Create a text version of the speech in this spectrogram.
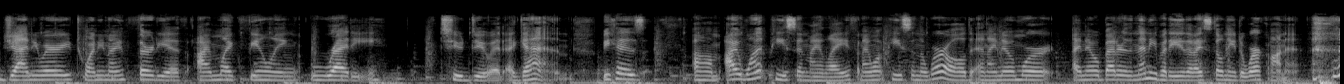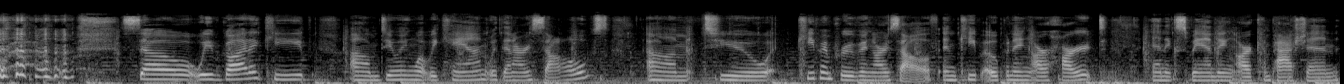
January 29th, 30th, I'm like feeling ready to do it again because um, I want peace in my life and I want peace in the world, and I know more, I know better than anybody that I still need to work on it. so we've got to keep um, doing what we can within ourselves um, to keep improving ourselves and keep opening our heart and expanding our compassion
